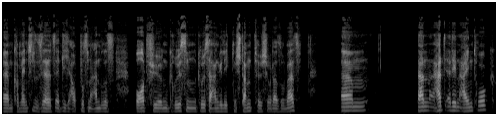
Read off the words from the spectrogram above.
ähm, Conventions ist ja letztendlich auch bloß ein anderes Wort für einen größeren, größer angelegten Stammtisch oder sowas. Ähm, dann hat er den Eindruck,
